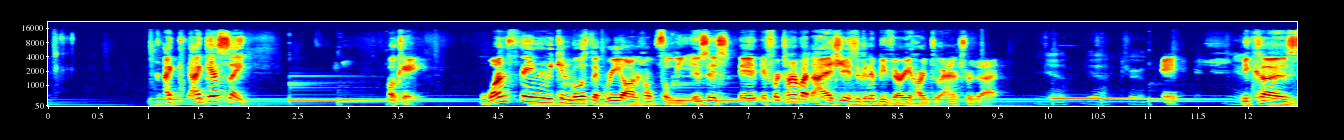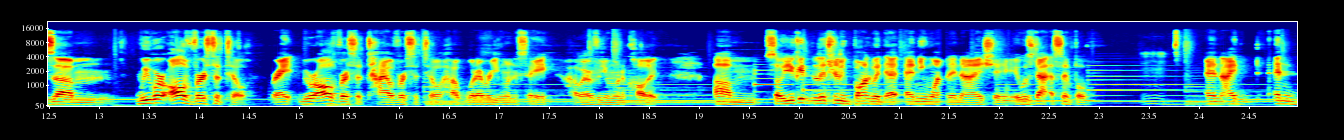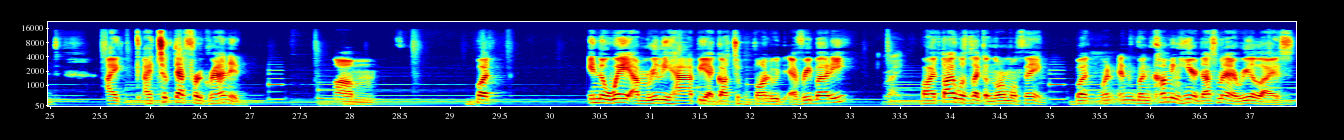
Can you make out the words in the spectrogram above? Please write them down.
I I guess like okay. One thing we can both agree on, hopefully, is it's if we're talking about ISJ, it's going to be very hard to answer that. Yeah, yeah, true. Okay? Yeah. because um, we were all versatile, right? We were all versatile, versatile, how, whatever you want to say, however you want to call it. Um, so you could literally bond with anyone in Aisha. It was that simple, Mhm. and I and I I took that for granted. Um, but in a way, I'm really happy I got to bond with everybody. Right. But I thought it was like a normal thing. But when and when coming here, that's when I realized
